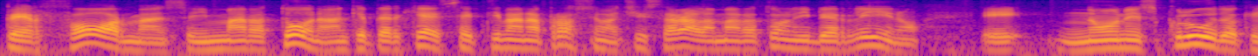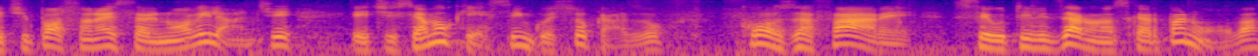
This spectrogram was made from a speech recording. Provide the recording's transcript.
performance in maratona, anche perché settimana prossima ci sarà la maratona di Berlino e non escludo che ci possano essere nuovi lanci e ci siamo chiesti in questo caso cosa fare se utilizzare una scarpa nuova.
